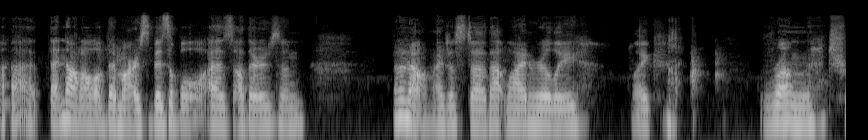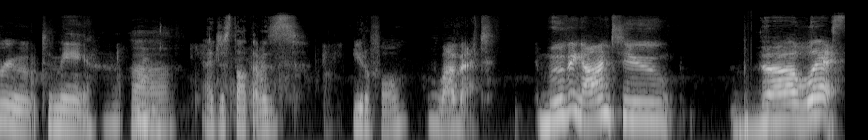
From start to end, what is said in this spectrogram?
Uh, that not all of them are as visible as others, and I don't know. I just uh, that line really like rung true to me. Uh, I just thought that was beautiful. Love it. Moving on to the lists.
